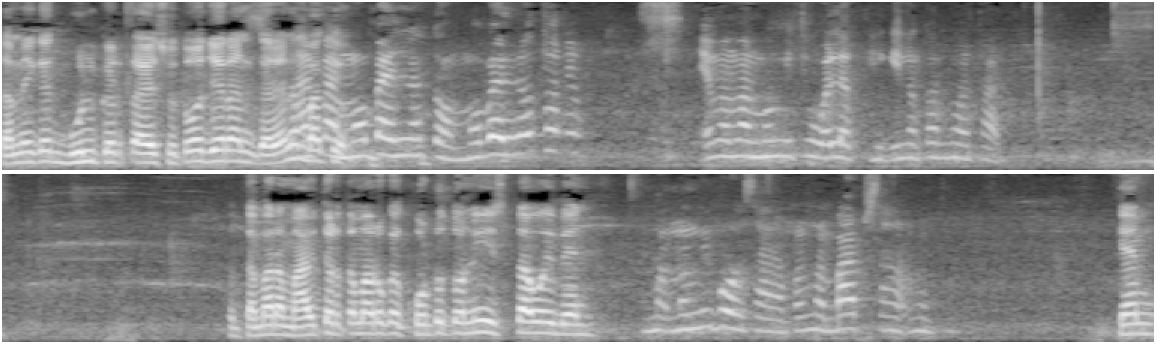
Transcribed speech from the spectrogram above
તમે કંઈક ભૂલ કરતા હશો તો જ હેરાન કરે ને બાકી મોબાઈલ નતો મોબાઈલ નતો ને એમાં મારી મમ્મીથી અલગ થઈ ગઈ નકર ન થાત. તો તમારા માવતર તમારું કંઈ ખોટું તો નહીં ઈચ્છતા હોય બેન? મારા મમ્મી બહુ સારા પણ મારા બાપ સારા નથી. કેમ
